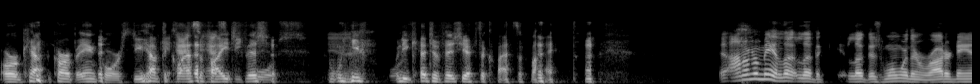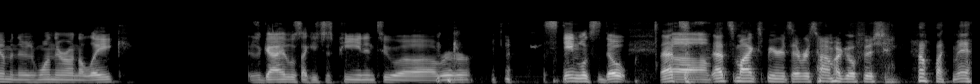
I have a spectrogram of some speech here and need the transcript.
or ca- carp and coarse? Do you have to It has- has classify to each fish? coarse. When Yeah, you when you catch a fish, you have to classify it. I don't know, man. Look, look, look. There's one where they're in Rotterdam, and there's one there on the lake. There's a guy who looks like he's just peeing into a river. This game looks dope. That's Um, that's my experience every time I go fishing. I'm like, man,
